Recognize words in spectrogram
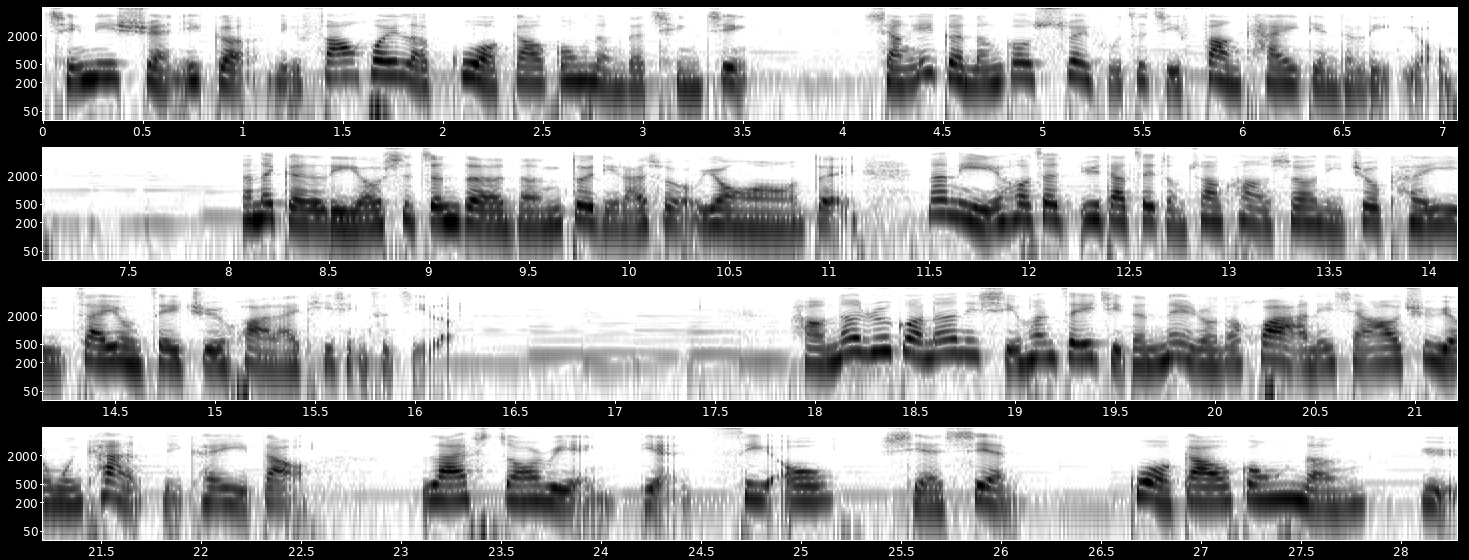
请你选一个你发挥了过高功能的情境，想一个能够说服自己放开一点的理由。那那个理由是真的能对你来说有用哦，对。那你以后在遇到这种状况的时候，你就可以再用这句话来提醒自己了。好，那如果呢你喜欢这一集的内容的话，你想要去原文看，你可以到 lifestorying 点 co 斜线过高功能与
